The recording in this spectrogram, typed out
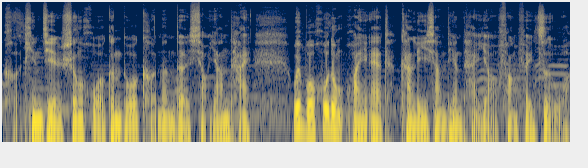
和听见生活更多可能的小阳台。微博互动，欢迎艾特看理想电台，要放飞自我。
